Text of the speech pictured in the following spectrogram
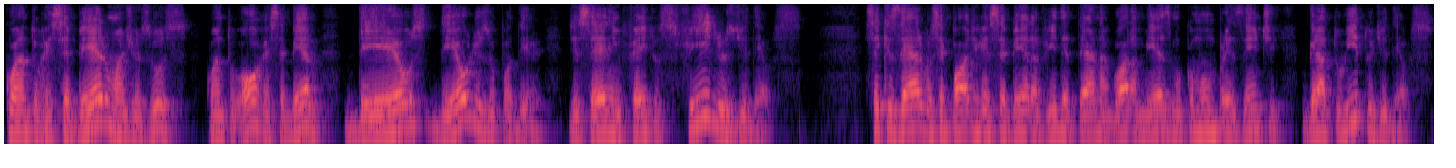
quanto receberam a Jesus, quanto o receberam, Deus deu-lhes o poder de serem feitos filhos de Deus. Se quiser, você pode receber a vida eterna agora mesmo como um presente gratuito de Deus.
